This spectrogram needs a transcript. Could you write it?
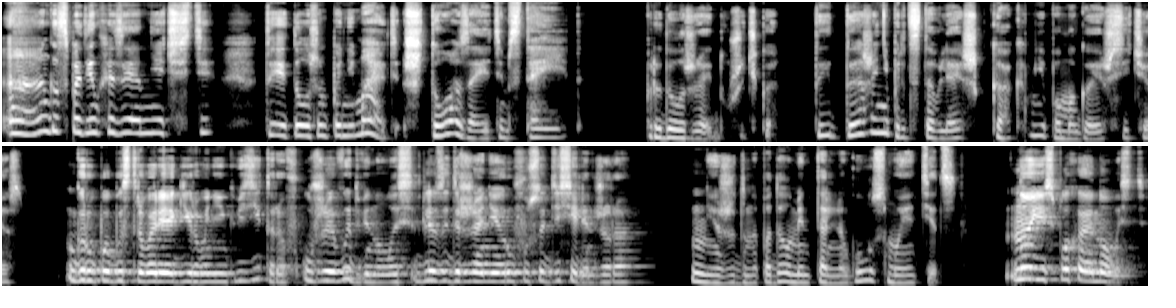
а, господин хозяин нечисти? Ты должен понимать, что за этим стоит». «Продолжай, душечка. Ты даже не представляешь, как мне помогаешь сейчас». Группа быстрого реагирования инквизиторов уже выдвинулась для задержания Руфуса Диселлинджера. Неожиданно подал ментально голос мой отец. Но есть плохая новость.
